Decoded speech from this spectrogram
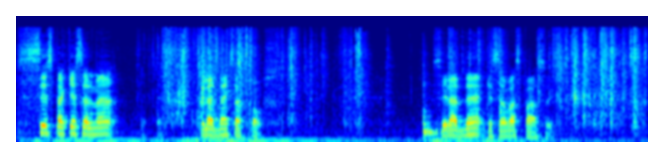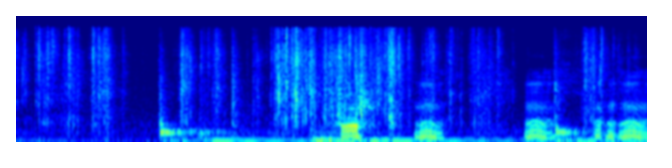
6 paquets seulement. C'est là-dedans que ça se passe. C'est là-dedans que ça va se passer. Hmm. Hmm. Hmm,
